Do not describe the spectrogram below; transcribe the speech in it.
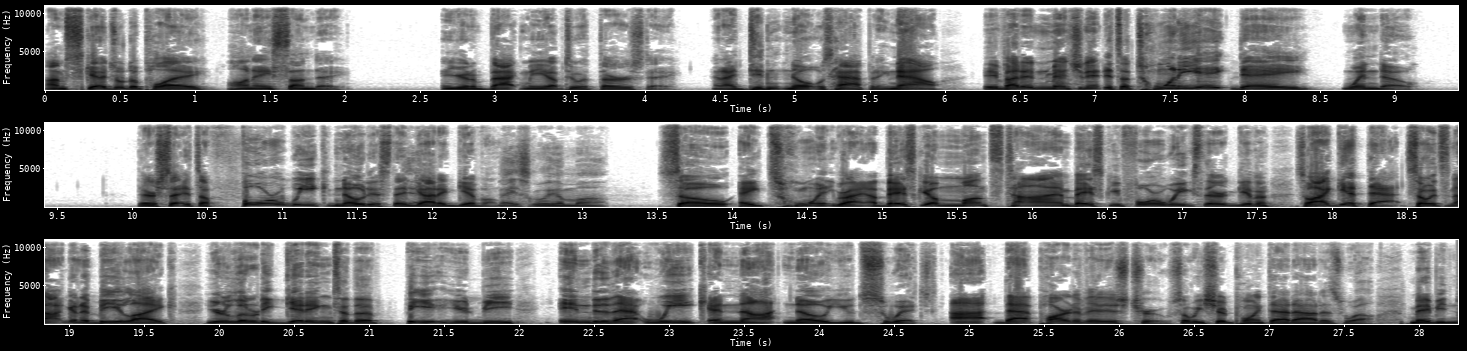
I'm scheduled to play on a Sunday, and you're going to back me up to a Thursday, and I didn't know it was happening. Now, if I didn't mention it, it's a 28 day window. There's it's a four week notice they've yeah, got to give them. Basically a month. So a twenty right, a basically a month's time, basically four weeks they're given. So I get that. So it's not going to be like you're literally getting to the you'd be into that week and not know you'd switched. Uh, that part of it is true. So we should point that out as well. Maybe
